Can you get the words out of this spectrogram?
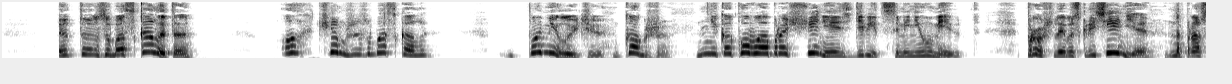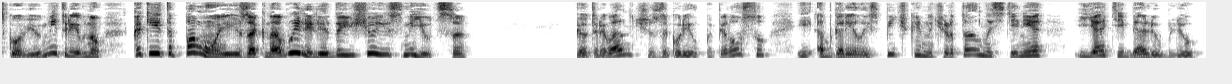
— Это зубоскалы-то? — Ах, чем же зубоскалы? — Помилуйте, как же, никакого обращения с девицами не умеют. Прошлое воскресенье на Просковью Митриевну какие-то помои из окна вылили, да еще и смеются. Петр Иванович закурил папиросу и обгорелой спичкой начертал на стене «Я тебя люблю».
